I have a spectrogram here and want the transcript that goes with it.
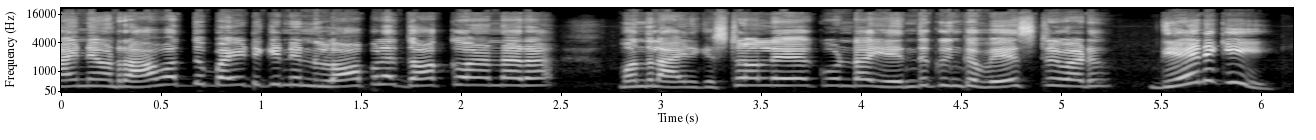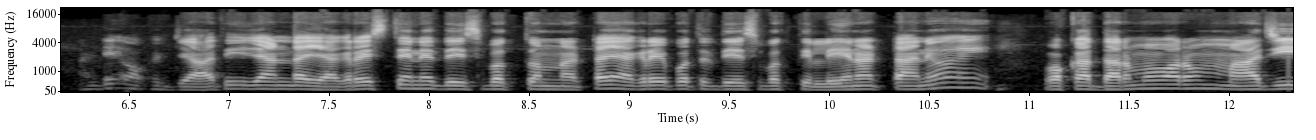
ఆయన ఏమైనా రావద్దు బయటికి నేను లోపలే దాక్కోనన్నారా ముందులో ఆయనకి ఇష్టం లేకుండా ఎందుకు ఇంకా వేస్ట్ వాడు? దేనికి? అంటే ఒక జాతీయ జెండా ఎగరేస్తేనే దేశభక్తి ఉన్నట్ట ఎగరైపోతే దేశభక్తి లేనట్ట అని ఒక ధర్మవరం మాజీ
